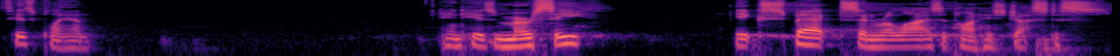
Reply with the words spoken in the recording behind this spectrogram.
It's his plan. and his mercy expects and relies upon his justice.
